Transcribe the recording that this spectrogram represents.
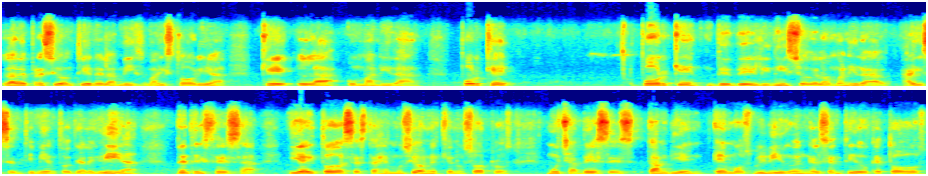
la depresión tiene la misma historia que la humanidad. ¿Por qué? Porque desde el inicio de la humanidad hay sentimientos de alegría, de tristeza y hay todas estas emociones que nosotros muchas veces también hemos vivido en el sentido que todos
